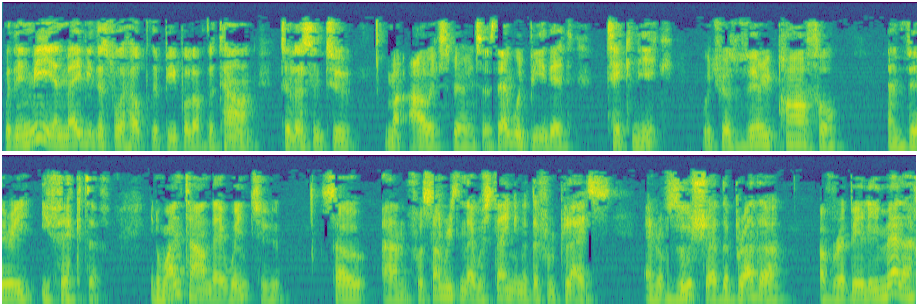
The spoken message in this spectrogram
within me and maybe this will help the people of the town to listen to my, our experiences. That would be that technique, which was very powerful and very effective. In one town they went to, so um, for some reason they were staying in a different place, and Rav Zusha, the brother of Rabbi Elimelech,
